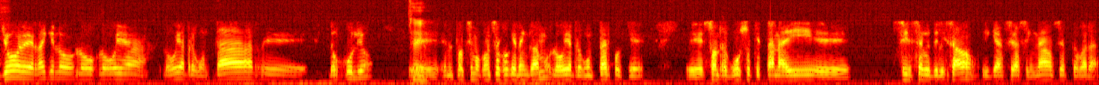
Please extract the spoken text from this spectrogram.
yo de verdad que lo, lo, voy a lo voy a preguntar eh, don Julio en el próximo consejo que tengamos lo voy a preguntar porque eh, son recursos que están ahí eh, sin ser utilizados y que han sido asignados, ¿cierto?, para,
